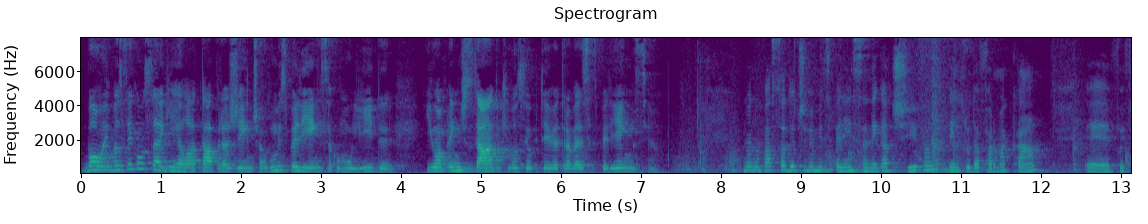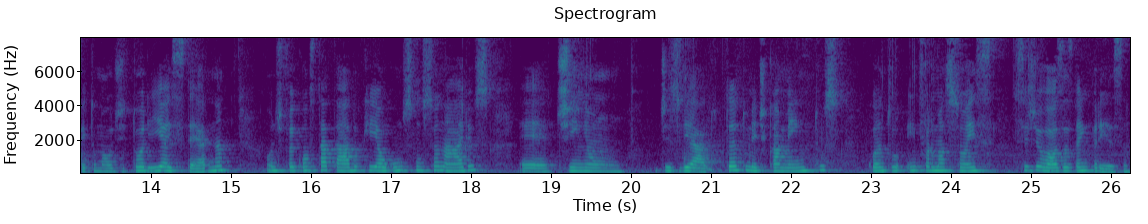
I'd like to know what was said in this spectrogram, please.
Bom, e você consegue relatar pra gente alguma experiência como líder e um aprendizado que você obteve através dessa experiência? No ano passado eu tive uma experiência negativa dentro da Farmacá. É, foi feita uma auditoria externa, onde foi constatado que alguns funcionários é, tinham desviado tanto medicamentos quanto informações sigilosas da empresa.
